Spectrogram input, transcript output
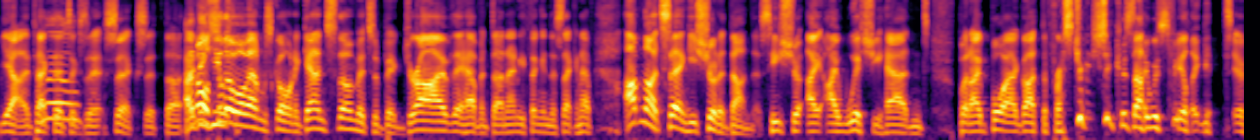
Yeah, in fact, that's exa- six. It, uh, I and also he the momentum's going against them. It's a big drive. They haven't done anything in the second half. I'm not saying he should have done this. He should. I, I wish he hadn't. But I boy, I got the frustration because I was feeling it too.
